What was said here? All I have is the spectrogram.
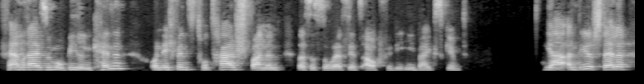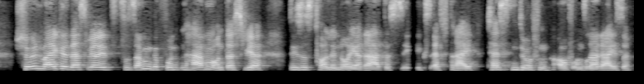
Fernreisemobilen kennen. Und ich finde es total spannend, dass es sowas jetzt auch für die E-Bikes gibt. Ja, an dieser Stelle schön, Michael, dass wir jetzt zusammengefunden haben und dass wir dieses tolle neue Rad, das XF3, testen dürfen auf unserer Reise.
